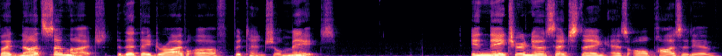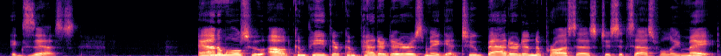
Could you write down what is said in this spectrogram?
but not so much that they drive off potential mates. In nature, no such thing as all positive exists. Animals who outcompete their competitors may get too battered in the process to successfully mate.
